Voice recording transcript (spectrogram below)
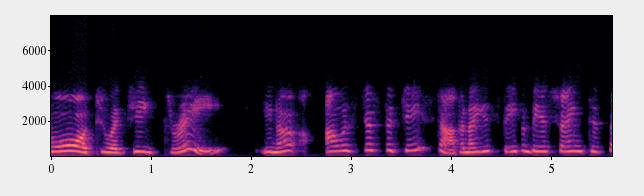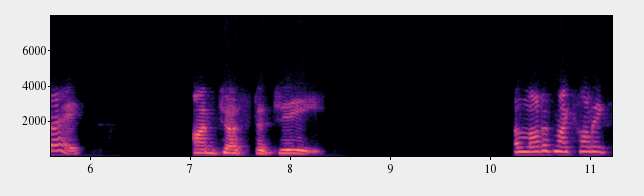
G4 to a G3. You know, I was just a G staff, and I used to even be ashamed to say, I'm just a G. A lot of my colleagues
